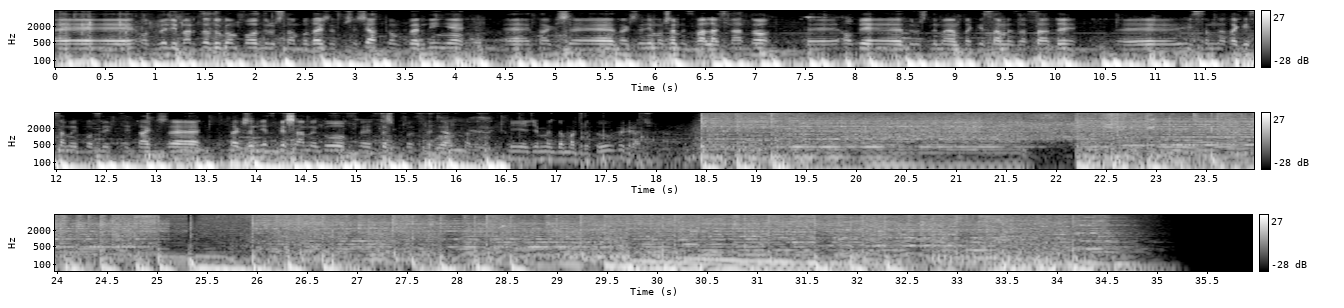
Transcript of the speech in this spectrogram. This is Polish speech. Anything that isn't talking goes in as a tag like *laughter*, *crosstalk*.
E, odbyli bardzo długą podróż, tam bodajże z przesiadką w Berlinie, e, także, także nie możemy zwalać na to. Obie drużyny mają takie same zasady i są na takiej samej pozycji, także, także nie zwieszamy głów, jesteśmy pozytywnie nastawieni. Jedziemy do Madrytu wygrać.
